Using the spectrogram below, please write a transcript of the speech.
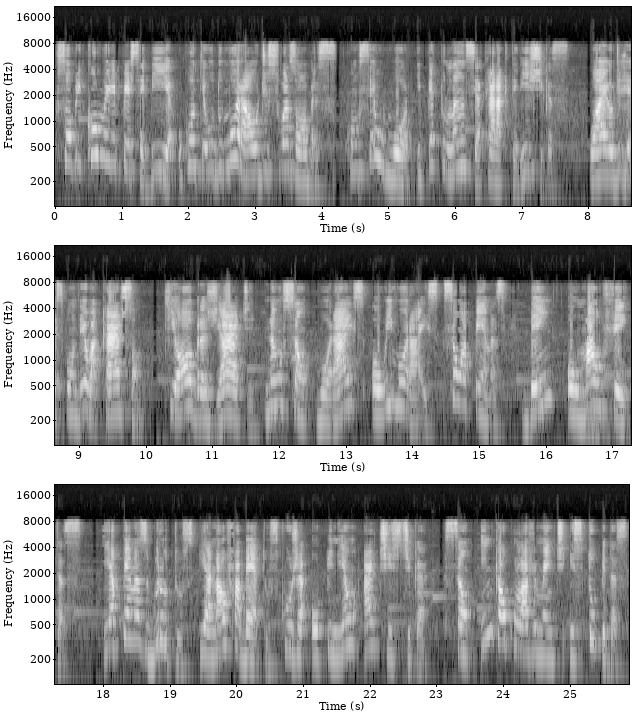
sobre como ele percebia o conteúdo moral de suas obras. Com seu humor e petulância características, Wilde respondeu a Carson que obras de arte não são morais ou imorais, são apenas bem ou mal feitas, e apenas brutos e analfabetos cuja opinião artística são incalculavelmente estúpidas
